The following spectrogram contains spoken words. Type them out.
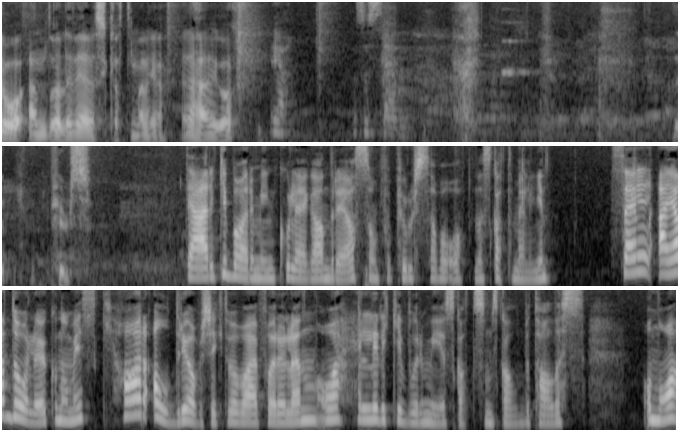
Se, endre og levere skattemeldinger. Er det her i går? Ja. Og så se den. Puls. Det er ikke bare min kollega Andreas som får puls av å åpne skattemeldingen. Selv er jeg dårlig økonomisk, har aldri oversikt over hva jeg får i lønn, og heller ikke hvor mye skatt som skal betales. Og nå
